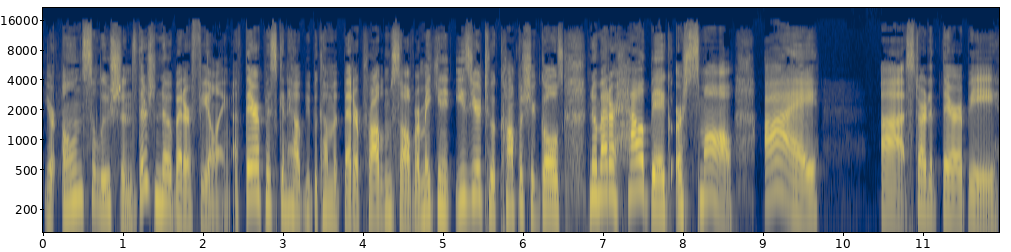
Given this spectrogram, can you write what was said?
your own solutions, there's no better feeling. A therapist can help you become a better problem solver, making it easier to accomplish your goals, no matter how big or small. I uh, started therapy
